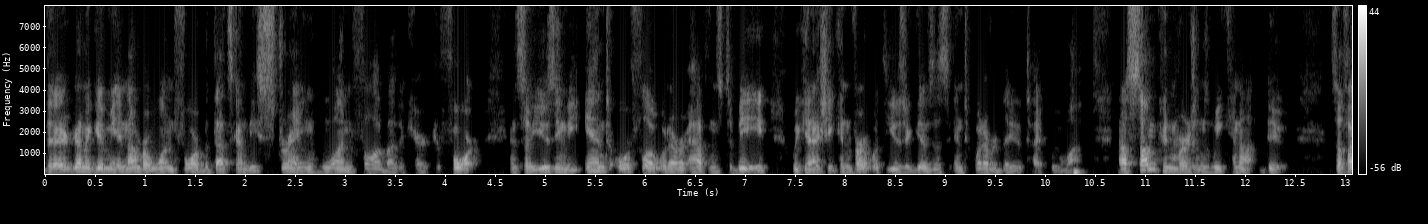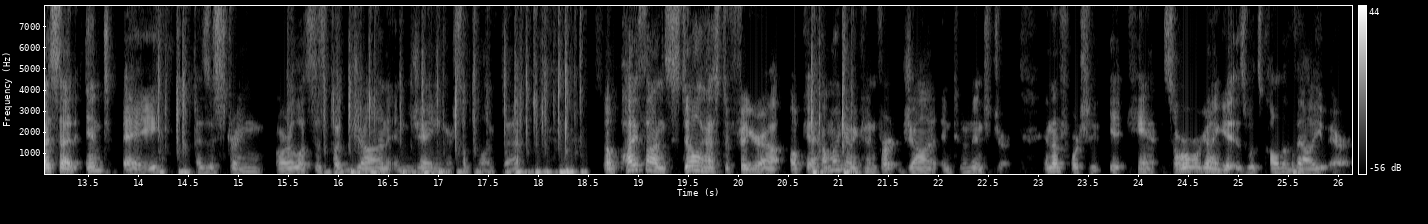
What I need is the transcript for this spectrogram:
they're going to give me a number, 1, 4, but that's going to be string 1 followed by the character 4. And so using the int or float, whatever it happens to be, we can actually convert what the user gives us into whatever data type we want. Now, some conversions we cannot do. So if I said int a as a string, or let's just put John and Jane or something like that. So Python still has to figure out, okay, how am I going to convert John into an integer? And unfortunately, it can't. So what we're going to get is what's called a value error.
